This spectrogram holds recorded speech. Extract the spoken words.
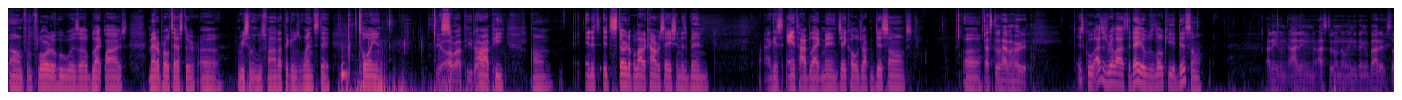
um, from Florida who was a Black Lives Matter protester uh, recently was found. I think it was Wednesday. Toyin, yeah, R.I.P. R.I.P. Um, and it's it's stirred up a lot of conversation. There's been, I guess, anti-black men. J. Cole dropping diss songs. Uh, I still haven't heard it. It's cool. I just realized today it was low key a diss song. I didn't even I didn't even I still don't know anything about it, so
